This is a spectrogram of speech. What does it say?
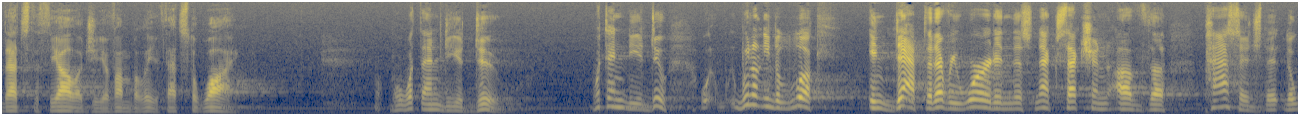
That's the theology of unbelief. That's the why. Well, what then do you do? What then do you do? We don't need to look in depth at every word in this next section of the passage, the, the,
